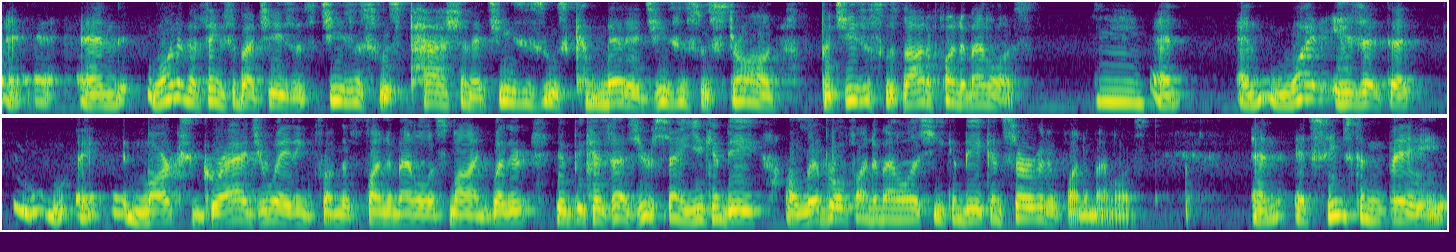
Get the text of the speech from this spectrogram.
and one of the things about Jesus, Jesus was passionate, Jesus was committed, Jesus was strong, but Jesus was not a fundamentalist. Mm. And and what is it that marks graduating from the fundamentalist mind? Whether because as you're saying, you can be a liberal fundamentalist, you can be a conservative fundamentalist. And it seems to me,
